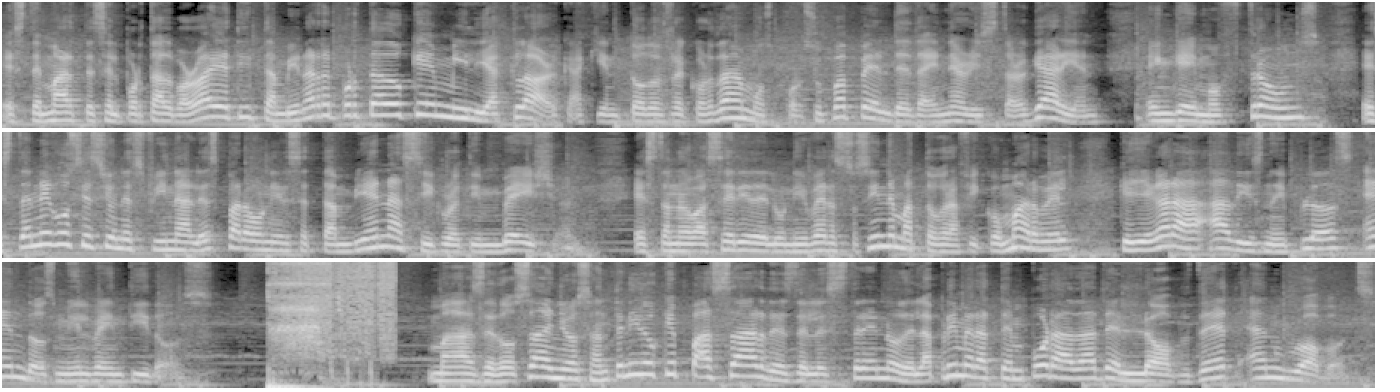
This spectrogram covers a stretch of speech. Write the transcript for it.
Este martes el portal Variety también ha reportado que Emilia Clarke, a quien todos recordamos por su papel de Daenerys Targaryen en Game of Thrones, está en negociaciones finales para unirse también a Secret Invasion, esta nueva serie del universo cinematográfico Marvel que llegará a Disney Plus en 2022. Más de dos años han tenido que pasar desde el estreno de la primera temporada de Love, Death and Robots,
